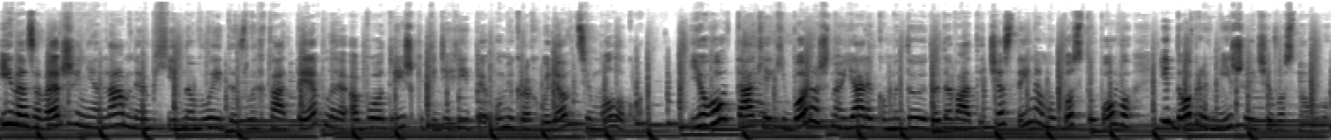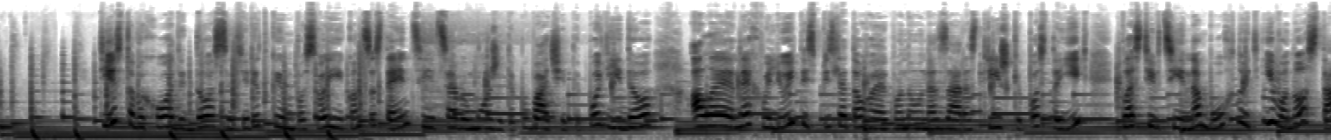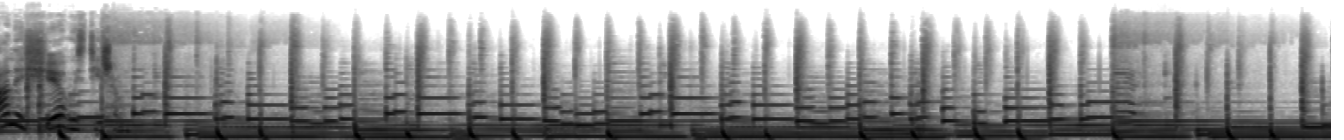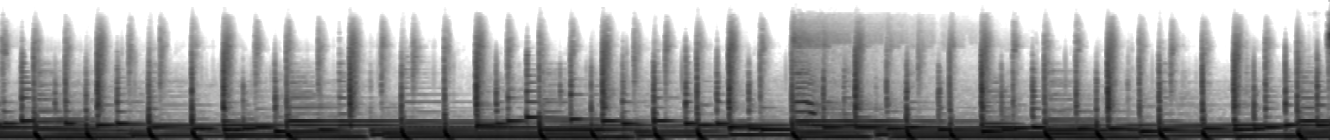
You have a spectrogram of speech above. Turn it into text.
На завершення нам необхідно влити злегка тепле або трішки підігріти у мікрохвильовці молоко. Його, так як і борошно, я рекомендую додавати частинами поступово і добре вмішуючи в основу. Тісто виходить досить рідким по своїй консистенції, це ви можете побачити по відео, але не хвилюйтесь після того, як воно у нас зараз трішки постоїть, пластівці набухнуть і воно стане ще густішим.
